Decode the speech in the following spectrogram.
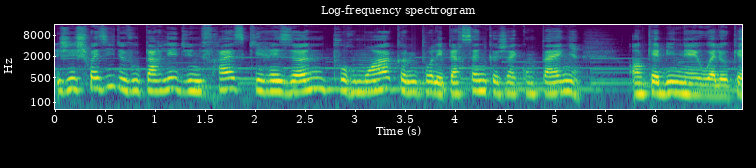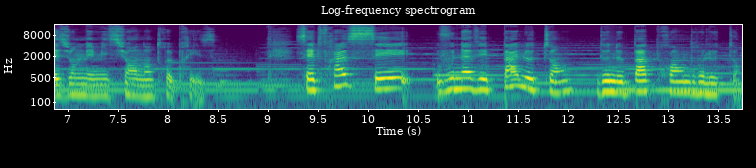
j'ai choisi de vous parler d'une phrase qui résonne pour moi comme pour les personnes que j'accompagne en cabinet ou à l'occasion de mes missions en entreprise. Cette phrase, c'est ⁇ Vous n'avez pas le temps de ne pas prendre le temps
